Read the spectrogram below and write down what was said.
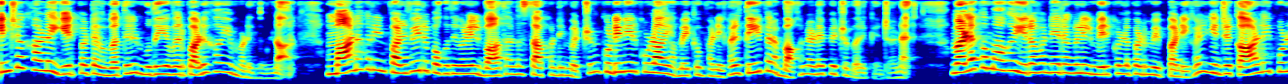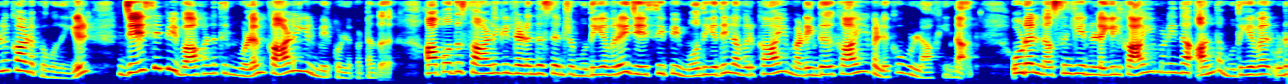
இன்று காலை ஏற்பட்ட விபத்தில் முதியவர் படுகாயமடைந்துள்ளார். மாநகரின் பல்வேறு பகுதிகளில் பாதாள சாக்கடை மற்றும் குடிநீர் குழாய் அமைக்கும் பணிகள் தீவிரமாக நடைபெற்று வருகின்றன. வழக்கமாக இரவு நேரங்களில் மேற்கொள்ளப்படும் இப்பணிகள் இன்று காலை புள்ளுக்காடு பகுதியில் ஜேசிபி வாகனத்தின் மூலம் காலையில் மேற்கொள்ளப்பட்டது. அப்போது சாலையில் நடந்து சென்ற முதியவரை ஜேசிபி மோதியதில் அவர் காயமடைந்து காயங்களுக்கு உள்ளாகினார். உடல் நசுங்கிய நிலையில் காயமடைந்த அந்த முதியவர்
